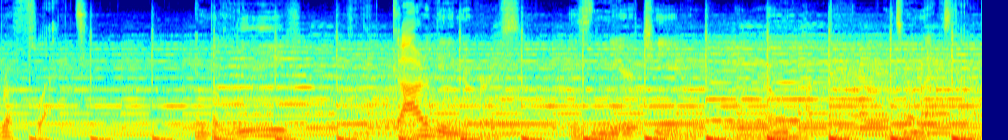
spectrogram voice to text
reflect, and believe that the God of the universe is near to you in your own heart. Until next time.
